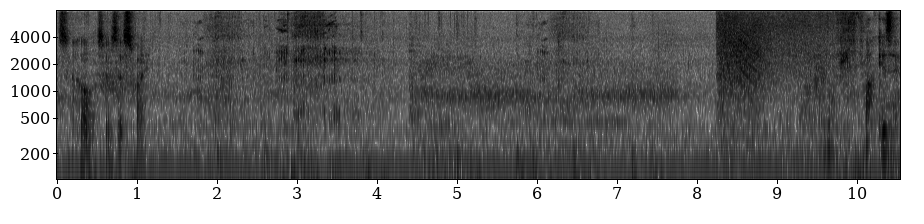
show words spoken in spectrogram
So of course it was this way. What the fuck is it?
